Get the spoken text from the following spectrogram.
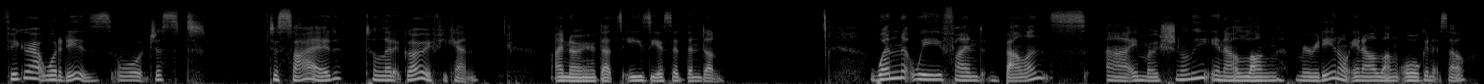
figure out what it is, or just decide to let it go if you can. I know that's easier said than done. When we find balance uh, emotionally in our lung meridian or in our lung organ itself,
